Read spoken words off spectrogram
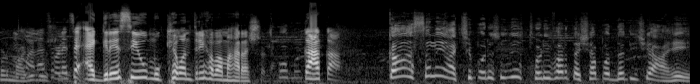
पण माझी ॲग्रेसिव्ह मुख्यमंत्री हवा महाराष्ट्राला. का का? का असं नाही? आजची परिस्थिती थोडीफार तशा पद्धतीची आहे.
